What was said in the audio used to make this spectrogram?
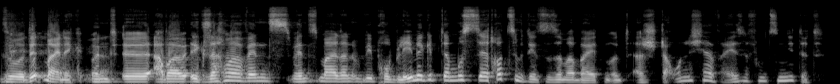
so, das meine ich. Und, äh, aber ich sag mal, wenn es mal dann irgendwie Probleme gibt, dann musst du ja trotzdem mit denen zusammenarbeiten. Und erstaunlicherweise funktioniert das.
